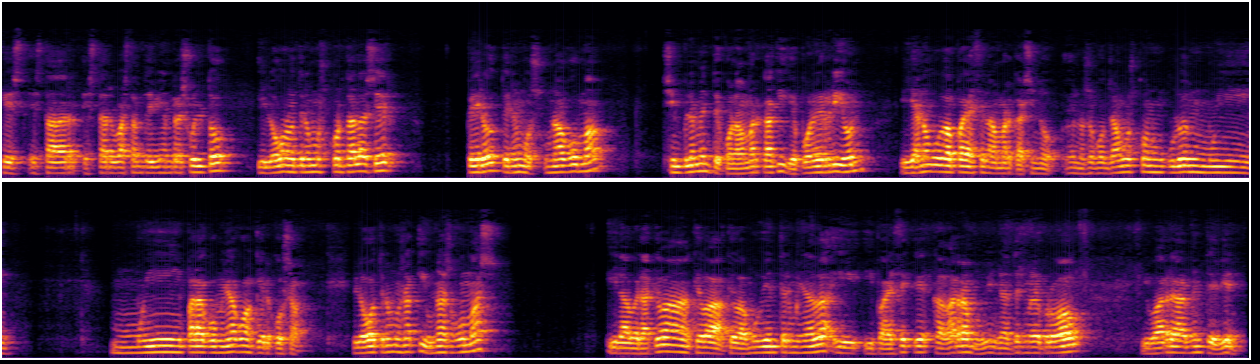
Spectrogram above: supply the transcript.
que estar, estar bastante bien resuelto. Y luego no tenemos corta láser, pero tenemos una goma simplemente con la marca aquí que pone Rion y ya no vuelve a aparecer la marca, sino nos encontramos con un culón muy, muy para combinar cualquier cosa. Y luego tenemos aquí unas gomas y la verdad que va, que va, que va muy bien terminada y, parece que, agarra muy bien. Yo antes me lo he probado y va realmente bien.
